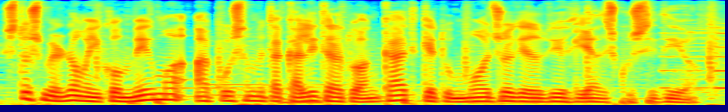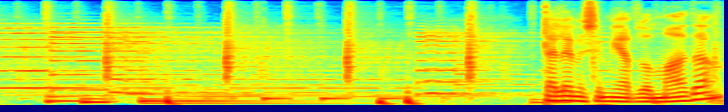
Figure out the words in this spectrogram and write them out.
Στο σημερινό μαγικό μείγμα ακούσαμε τα καλύτερα του Uncut και του Mojo για το 2022. Τα λέμε σε μια εβδομάδα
